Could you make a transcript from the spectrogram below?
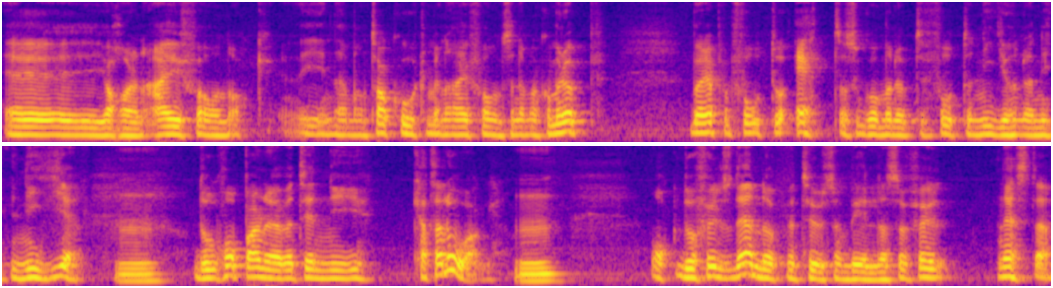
eh, Jag har en iPhone och när man tar kort med en iPhone så när man kommer upp Börjar på foto 1 och så går man upp till foto 999. Mm, Då hoppar den över till en ny katalog. mm, Och då fylls den upp med tusen bilder. Så fyll nästa.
